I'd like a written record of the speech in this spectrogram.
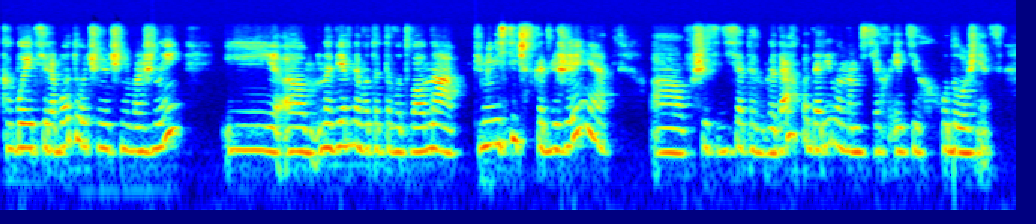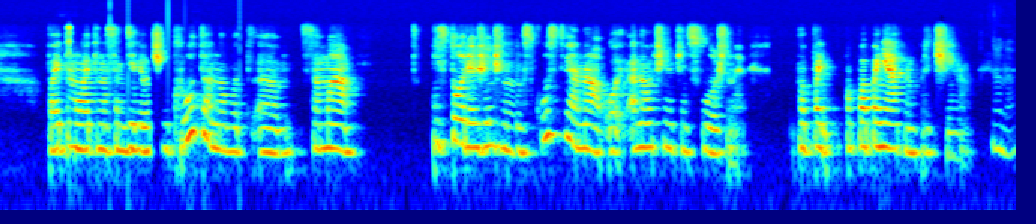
как бы эти работы очень-очень важны. И, наверное, вот эта вот волна феминистическое движение — а, в 60-х годах подарила нам всех этих художниц. Поэтому это на самом деле очень круто, но вот э, сама история женщин в искусстве, она, она очень-очень сложная по, по, по понятным причинам. Ну, да.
